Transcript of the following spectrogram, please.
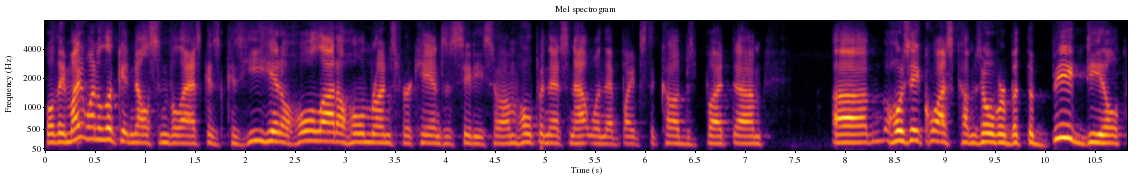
Well, they might want to look at Nelson Velazquez because he hit a whole lot of home runs for Kansas City. So I'm hoping that's not one that bites the Cubs. But um, um, Jose Cuas comes over. But the big deal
